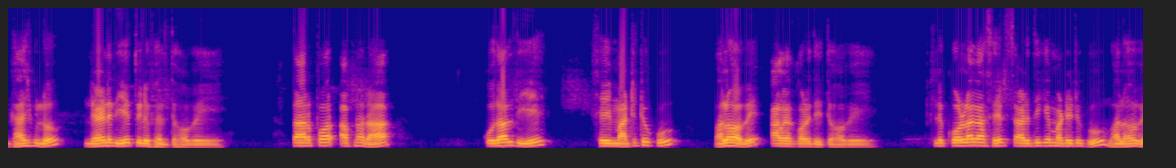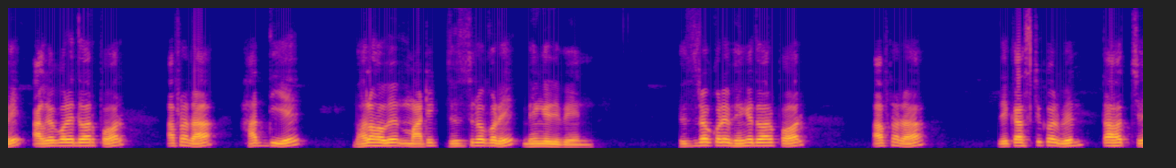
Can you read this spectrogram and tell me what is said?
ঘাসগুলো নেড়ে দিয়ে তুলে ফেলতে হবে। তারপর আপনারা কোদাল দিয়ে সেই মাটিটুকু ভালোভাবে আলগা করে দিতে হবে। আসলে করলা গাছের চারিদিকে মাটিটুকু ভালোভাবে আলগা করে দেওয়ার পর আপনারা হাত দিয়ে ভালোভাবে মাটি ঝুরঝুরো করে ভেঙে দিবেন। ঝুরঝুরো করে ভেঙে দেওয়ার পর আপনারা যে কাজটি করবেন তা হচ্ছে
